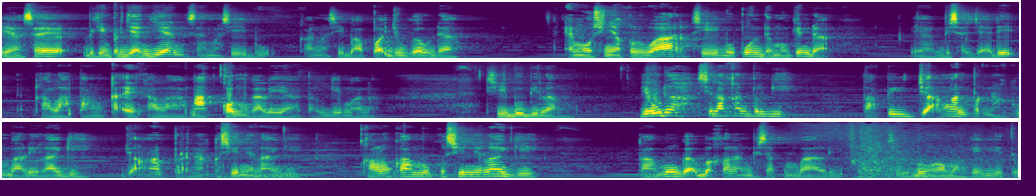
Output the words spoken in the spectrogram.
ya saya bikin perjanjian sama si ibu. Karena si bapak juga udah emosinya keluar si ibu pun udah mungkin udah ya bisa jadi kalah pangkat eh kalah makom kali ya atau gimana. Si ibu bilang ya udah silakan pergi. Tapi jangan pernah kembali lagi. Jangan pernah ke sini lagi. Kalau kamu ke sini lagi kamu nggak bakalan bisa kembali. Si ibu ngomong kayak gitu.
